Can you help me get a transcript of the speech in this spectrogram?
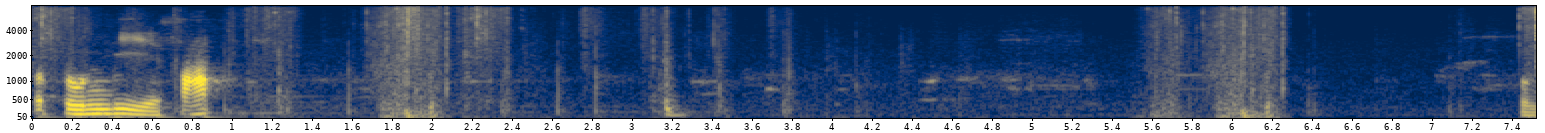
กระตุนดิซัด ผม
